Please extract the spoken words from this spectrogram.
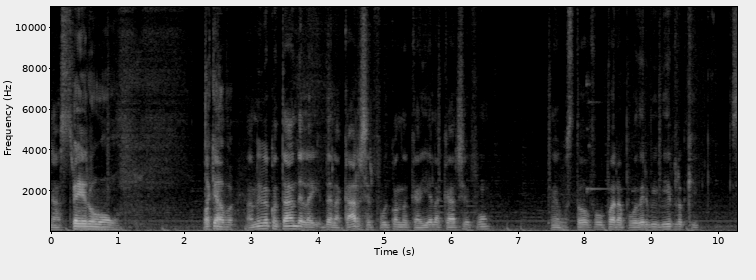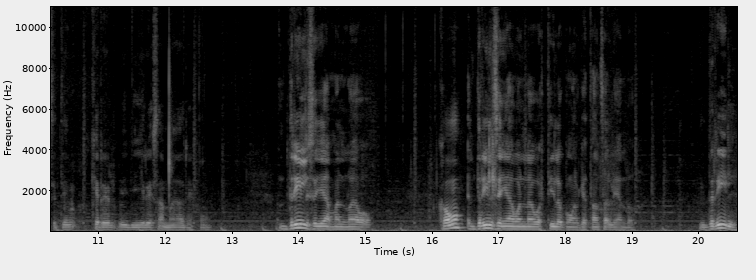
Ah, Pero... A mí me contaban de la, de la cárcel, fue cuando caí a la cárcel, fue. Me gustó, fue para poder vivir lo que se tiene que querer vivir esa madre, fue. Drill se llama el nuevo. ¿Cómo? El drill se llama el nuevo estilo con el que están saliendo. Drill.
